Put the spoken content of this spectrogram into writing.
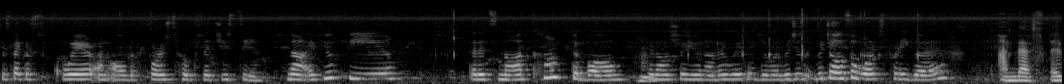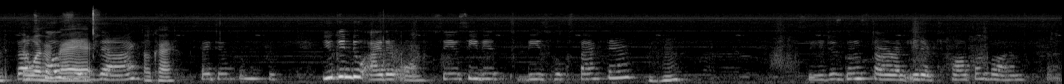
Just like a square on all the first hooks that you see. Now, if you feel that it's not comfortable, Mm-hmm. then I'll show you another way to do it, which is which also works pretty good. And that's it, it wasn't bad. zigzag. Okay. Right down from the- You can do either or. So you see these these hooks back there. Mm-hmm. So you're just gonna start on either top or bottom. Sorry.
